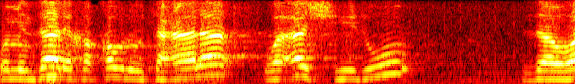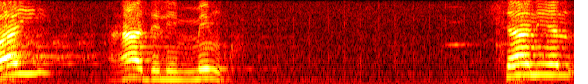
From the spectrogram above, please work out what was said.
ومن ذلك قوله تعالى وأشهدوا ذوي عادل منكم. ثانيا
